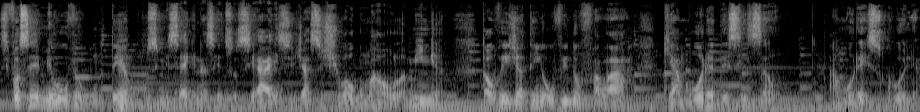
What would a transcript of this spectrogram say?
Se você me ouve há algum tempo, se me segue nas redes sociais, se já assistiu alguma aula minha, talvez já tenha ouvido eu falar que amor é decisão, amor é escolha,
